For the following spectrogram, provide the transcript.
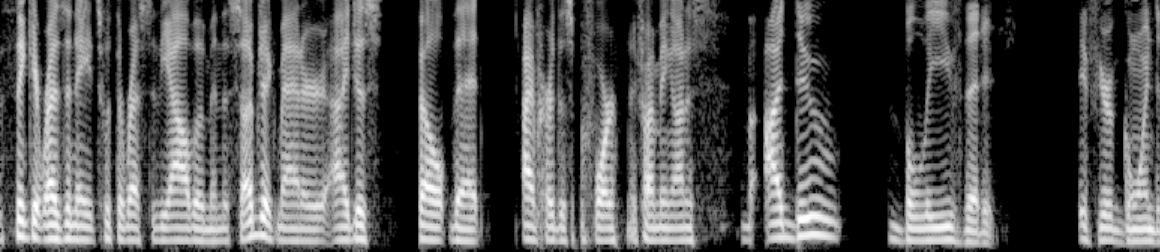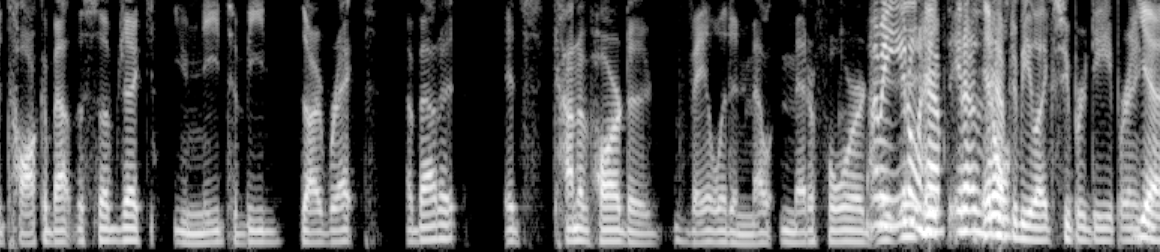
think it resonates with the rest of the album and the subject matter. I just felt that I've heard this before, if I'm being honest. i do believe that it if you're going to talk about the subject you need to be direct about it it's kind of hard to veil it in mel- metaphor I mean, It- you don't it- have to. It doesn't have to be like super deep or anything yeah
